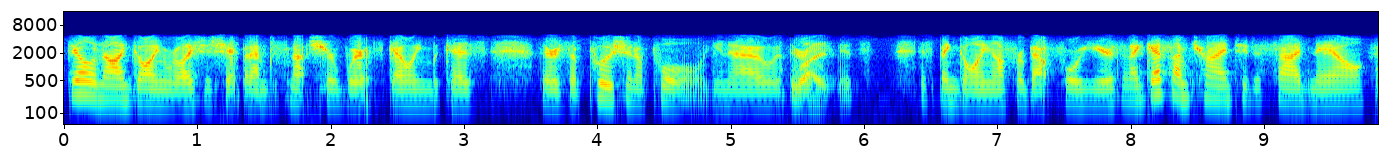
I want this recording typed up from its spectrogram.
still an ongoing relationship, but I'm just not sure where it's going because there's a push and a pull. You know, there's, right. It's it's been going on for about four years, and I guess I'm trying to decide now.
